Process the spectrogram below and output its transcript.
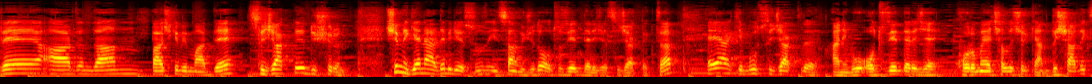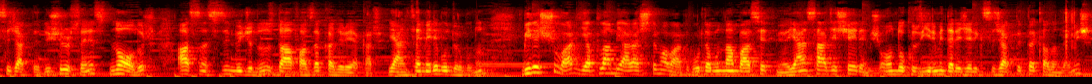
Ve ardından başka bir madde sıcaklığı düşürün. Şimdi genelde biliyorsunuz insan vücudu 37 derece sıcaklıkta. Eğer ki bu sıcaklığı hani bu 37 derece korumaya çalışırken dışarıdaki sıcaklığı düşürürseniz ne olur? Aslında sizin vücudunuz daha fazla kalori yakar. Yani temeli budur bunun. Bir de şu var yapılan bir araştırma vardı. Burada bundan bahsetmiyor. Yani sadece şey demiş 19-20 derecelik sıcaklıkta kalın demiş.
